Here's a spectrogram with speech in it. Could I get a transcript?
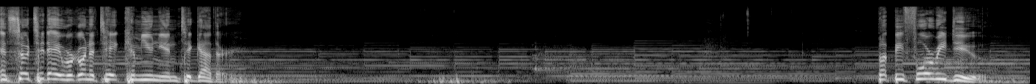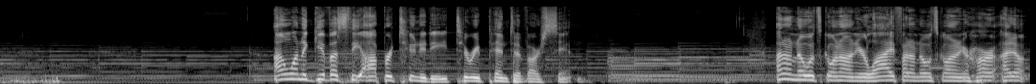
And so today we're going to take communion together. But before we do, I want to give us the opportunity to repent of our sin. I don't know what's going on in your life. I don't know what's going on in your heart. I don't,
